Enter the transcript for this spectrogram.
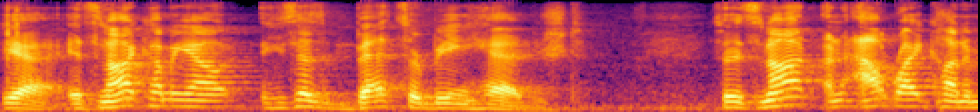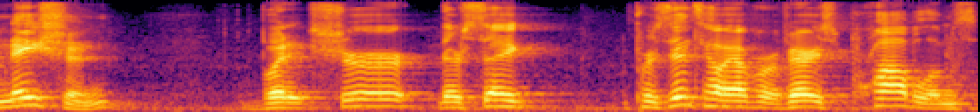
Yeah, it's not coming out. He says bets are being hedged. So it's not an outright condemnation, but it sure, they're saying, presents, however, various problems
